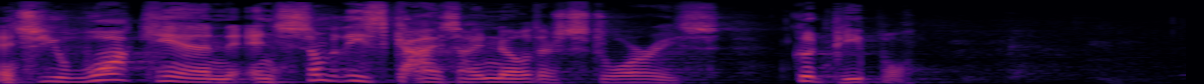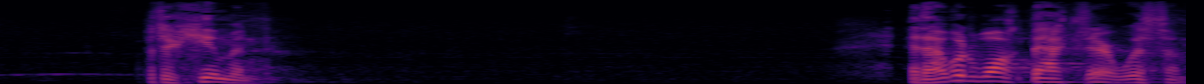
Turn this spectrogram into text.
And so you walk in, and some of these guys, I know their stories good people, but they're human. And I would walk back there with them.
